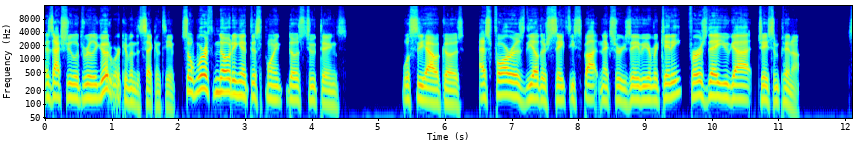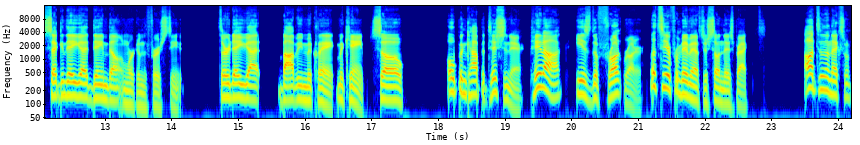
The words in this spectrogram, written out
has actually looked really good working in the second team. So worth noting at this point, those two things. We'll see how it goes. As far as the other safety spot next to Xavier McKinney, first day you got Jason Pinnock. Second day you got Dane Belton working the first team. Third day you got Bobby McLean, McCain. So open competition there. Pinnock is the front runner. Let's hear from him after Sunday's practice. On to the next one.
